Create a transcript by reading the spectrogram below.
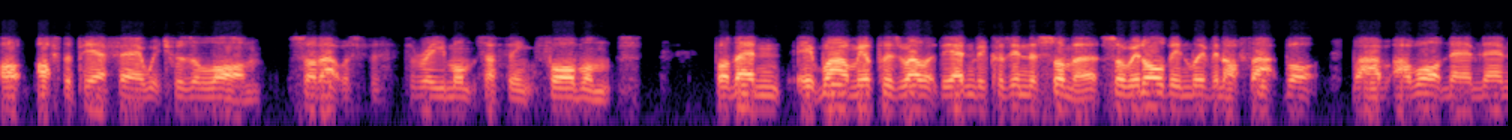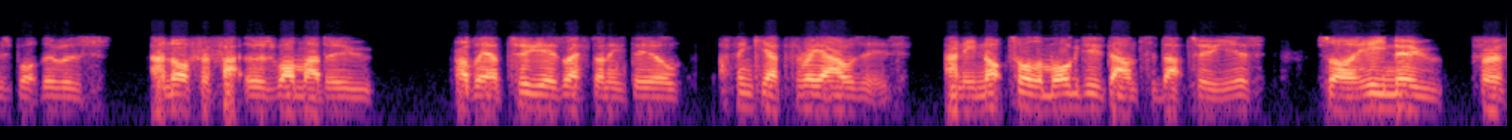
off the PFA, which was a loan. So that was for three months, I think, four months. But then it wound me up as well at the end because in the summer, so we'd all been living off that. But I, I won't name names, but there was, I know for a fact there was one lad who probably had two years left on his deal. I think he had three houses and he knocked all the mortgages down to that two years. So he knew for a,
